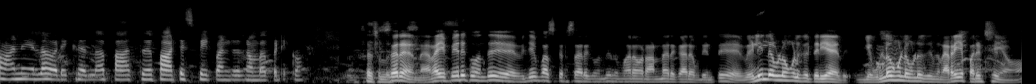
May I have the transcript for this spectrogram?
பானையெல்லாம் உடைக்கிறதெல்லாம் பார்த்து பார்ட்டிசிபேட் பண்ணுறது ரொம்ப பிடிக்கும். சார் நிறைய பேருக்கு வந்து விஜயபாஸ்கர் சாருக்கு வந்து இந்த மாதிரி ஒரு அண்ணன் இருக்காரு அப்படின்ட்டு வெளியில உள்ளவங்களுக்கு தெரியாது. இங்க உள்ளவங்களுக்கு இது நிறைய பரிச்சயம்.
